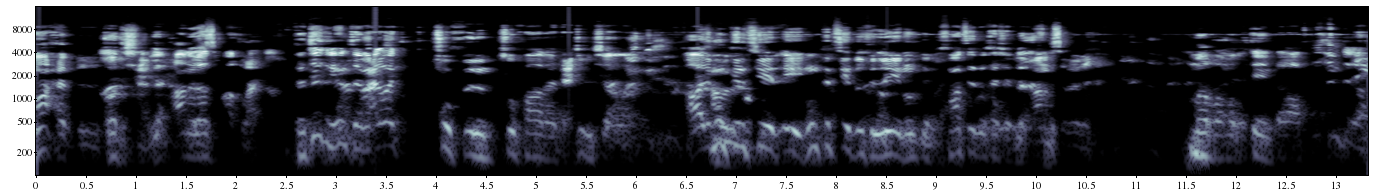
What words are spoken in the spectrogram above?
ما أحب ال traditional لا أنا لازم أطلع. فتدري أنت مع الوقت تشوف فيلم تشوف هذا تعجبك شغله هذه ممكن تصير إي ممكن تصير بالفلين ممكن بس ما تصير بالخشب لا أنا بسوي بالخشب مرة مرتين ثلاث الحمد لله.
